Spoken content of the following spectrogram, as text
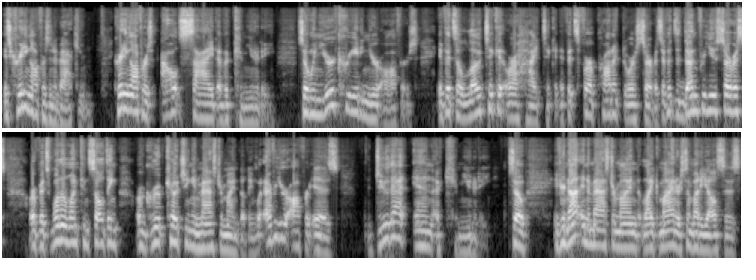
is creating offers in a vacuum, creating offers outside of a community. So when you're creating your offers, if it's a low ticket or a high ticket, if it's for a product or a service, if it's a done for you service, or if it's one on one consulting or group coaching and mastermind building, whatever your offer is, do that in a community. So if you're not in a mastermind like mine or somebody else's,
